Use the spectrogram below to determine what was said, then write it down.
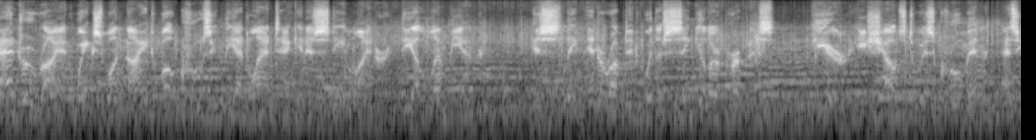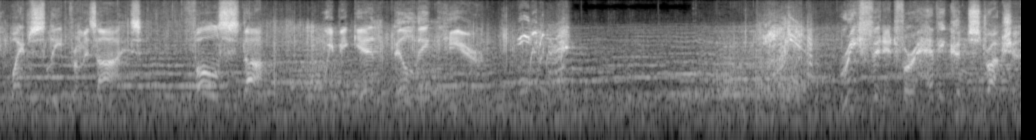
Andrew Ryan wakes one night while cruising the Atlantic in his steamliner, the Olympian. His sleep interrupted with a singular purpose. Here, he shouts to his crewmen as he wipes sleep from his eyes. Full stop. We begin building here. Refitted for heavy construction,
